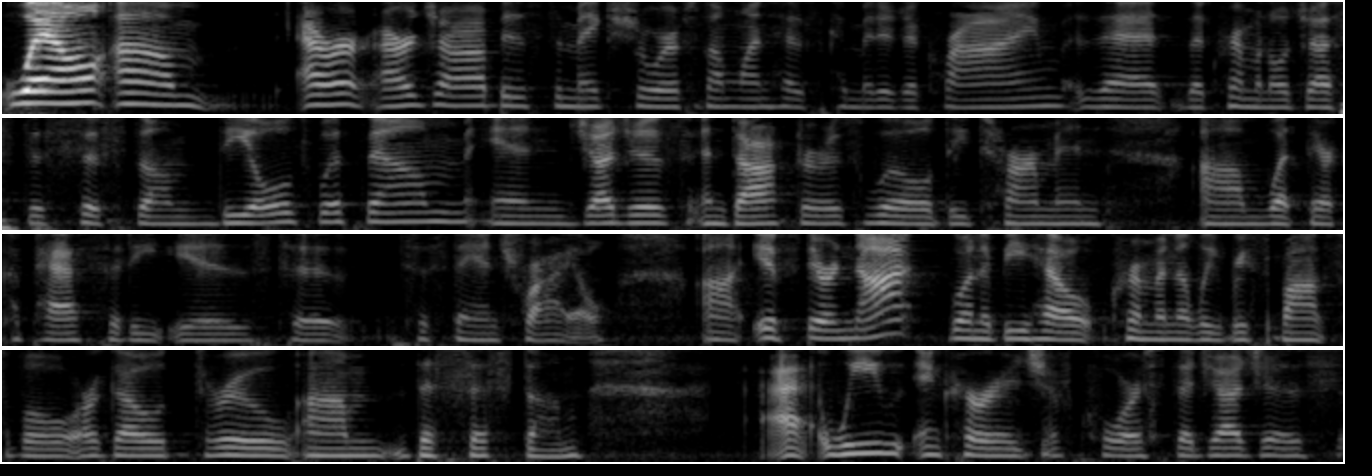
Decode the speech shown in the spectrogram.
Well, um, our our job is to make sure if someone has committed a crime that the criminal justice system deals with them, and judges and doctors will determine um, what their capacity is to to stand trial. Uh, if they're not going to be held criminally responsible or go through um, the system, I, we encourage, of course, the judges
